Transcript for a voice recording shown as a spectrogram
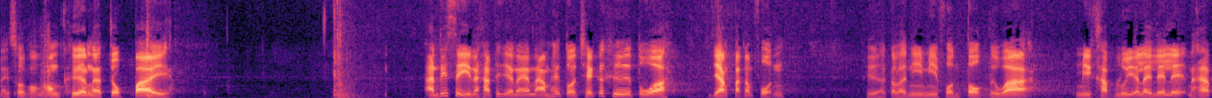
ในส่วนของห้องเครื่องนะจบไป อันที่สี่นะครับ ที่จะแนะนำให้ตรวจเช็คก็คือตัวยางปัดน้ำฝนเผื่อกรณีมีฝนตกหรือว่ามีขับลุยอะไรเละๆนะครับ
